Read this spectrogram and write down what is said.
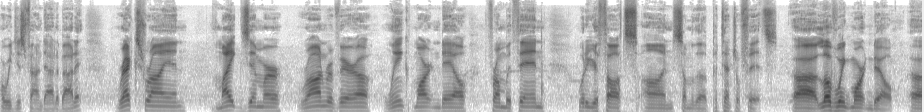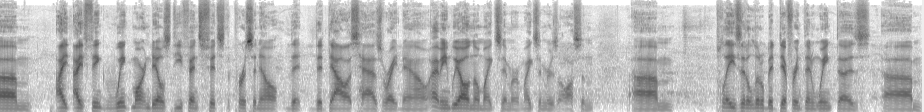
or we just found out about it. Rex Ryan, Mike Zimmer, Ron Rivera, Wink Martindale from within. What are your thoughts on some of the potential fits? Uh, love Wink Martindale. Um, I, I, think Wink Martindale's defense fits the personnel that, that Dallas has right now. I mean, we all know Mike Zimmer. Mike Zimmer is awesome. Um, plays it a little bit different than Wink does. Um,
